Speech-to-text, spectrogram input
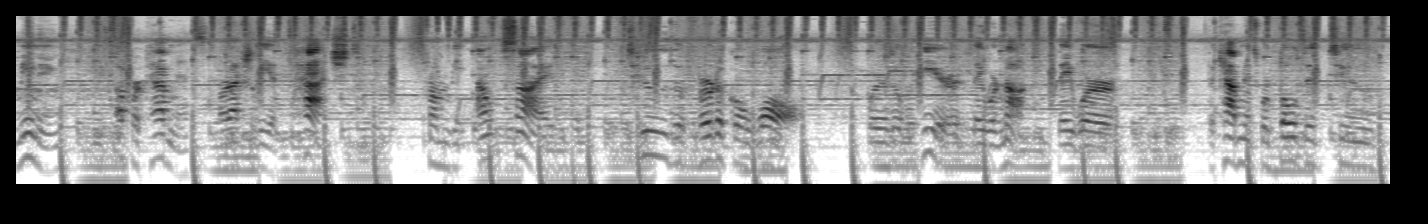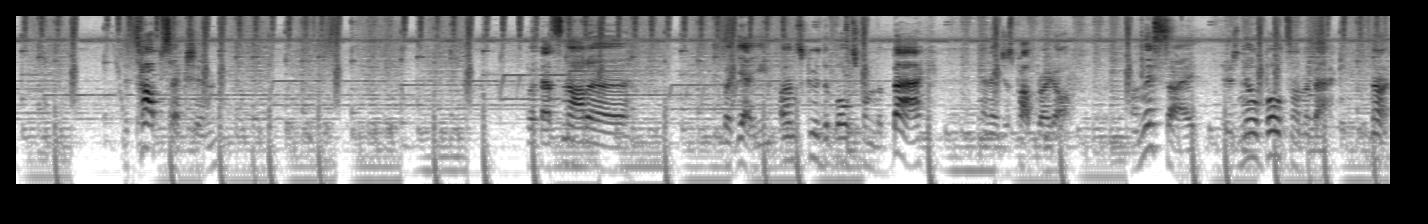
meaning upper cabinets are actually attached from the outside to the vertical wall. Whereas over here, they were not. They were, the cabinets were bolted to the top section, but that's not a, but yeah, you unscrewed the bolts from the back and they just popped right off. On this side, there's no bolts on the back, none.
